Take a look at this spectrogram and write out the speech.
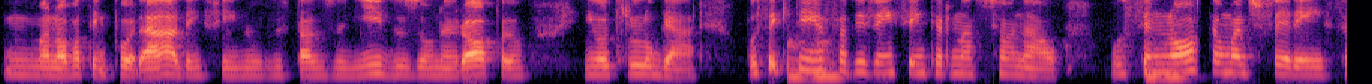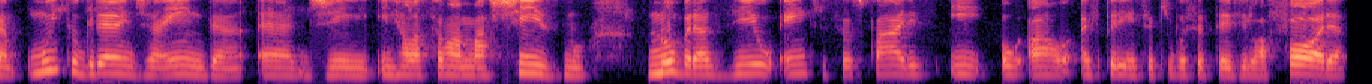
uma nova temporada, enfim, nos Estados Unidos ou na Europa, ou em outro lugar. Você que uhum. tem essa vivência internacional, você uhum. nota uma diferença muito grande ainda é, de, em relação a machismo no Brasil entre seus pares e a, a experiência que você teve lá fora?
